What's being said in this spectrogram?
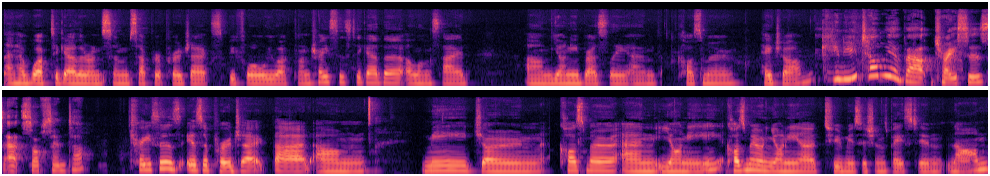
and have worked together on some separate projects before we worked on Traces together alongside um, Yoni Bresley and Cosmo HR. Can you tell me about Traces at Soft Centre? Traces is a project that um, me, Joan, Cosmo, and Yoni. Cosmo and Yoni are two musicians based in Naarm.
